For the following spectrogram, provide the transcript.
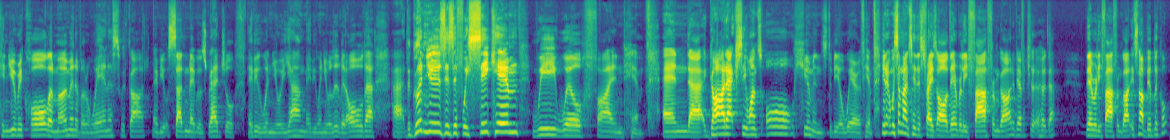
Can you recall a moment of an awareness with God? Maybe it was sudden, maybe it was gradual, maybe when you were young, maybe when you were a little bit older. Uh, the good news is if we seek Him, we will find Him. And uh, God actually wants all humans to be aware of Him. You know, we sometimes hear this phrase, oh, they're really far from God. Have you ever heard that? They're really far from God. It's not biblical.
